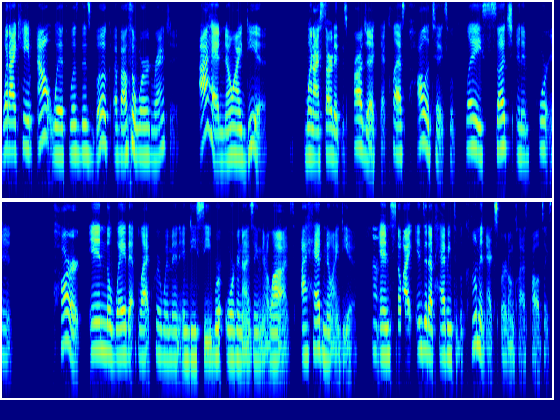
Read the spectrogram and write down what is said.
What I came out with was this book about the word ratchet. I had no idea when I started this project that class politics would play such an important part in the way that Black queer women in DC were organizing their lives. I had no idea. mm, And so I ended up having to become an expert on class politics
